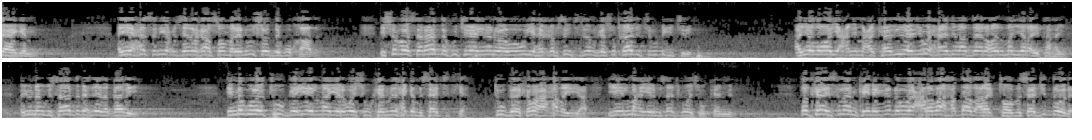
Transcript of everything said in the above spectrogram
taagan. Ayay xasan iyo xuseen halkaa soo mareen soo deg u qaaday. Isagoo salaada ku jira inanu awow yahay qabsan jirta markaasuu qaadi jira u dhigi jiray. Iyadoo yacni macakaadideed iyo waxaadii baa deelaho ilmo yar ay tahay. Ayuu nebigu salaada dhexdeeda qaadayay. Inaguna tuugga iyo ilmaha yar waa isugu keen mid xagga masaajidka tuugga kabaha xadaya iyo ilmaha yar masaajidka waa isugu keen dadkaa islaamka inagaga dhowey carabaha haddaad aragto masaajidooda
